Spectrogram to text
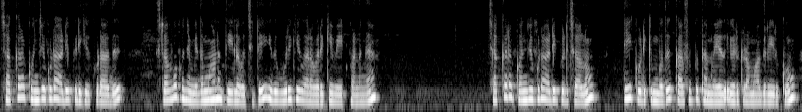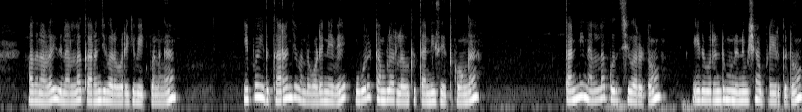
சர்க்கரை கொஞ்சம் கூட அடி பிடிக்கக்கூடாது ஸ்டவ்வை கொஞ்சம் மிதமான தீயில் வச்சுட்டு இது உருகி வர வரைக்கும் வெயிட் பண்ணுங்கள் சர்க்கரை கொஞ்சம் கூட அடி பிடிச்சாலும் டீ குடிக்கும்போது கசப்பு தன்மை எடுக்கிற மாதிரி இருக்கும். அதனால் இது நல்லா கரைஞ்சி வர வரைக்கும் வெயிட் பண்ணுங்கள் இப்போ இது கரைஞ்சி வந்த உடனேவே ஒரு டம்ளர் அளவுக்கு தண்ணி சேர்த்துக்கோங்க. தண்ணி நல்லா கொதித்து வரட்டும். இது ஒரு ரெண்டு மூணு நிமிஷம் அப்படியே இருக்கட்டும்.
